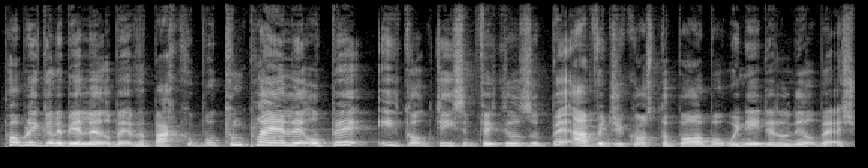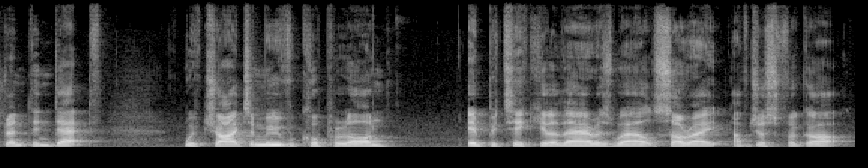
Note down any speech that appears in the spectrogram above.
Probably going to be a little bit of a backup, but can play a little bit. He's got decent physicals, a bit average across the board, but we needed a little bit of strength in depth. We've tried to move a couple on, in particular there as well. Sorry, I've just forgot.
